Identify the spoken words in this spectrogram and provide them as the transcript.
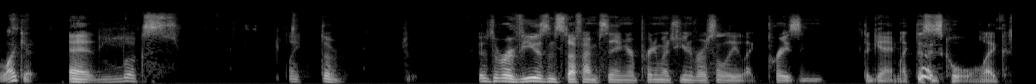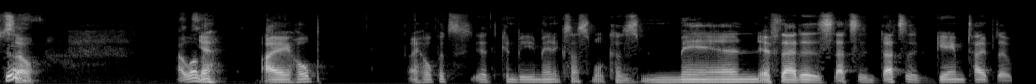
I like it. And it looks like the the reviews and stuff I'm seeing are pretty much universally like praising the game. Like this Good. is cool. Like so. I love yeah it. i hope i hope it's it can be made accessible because man if that is that's a that's a game type that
